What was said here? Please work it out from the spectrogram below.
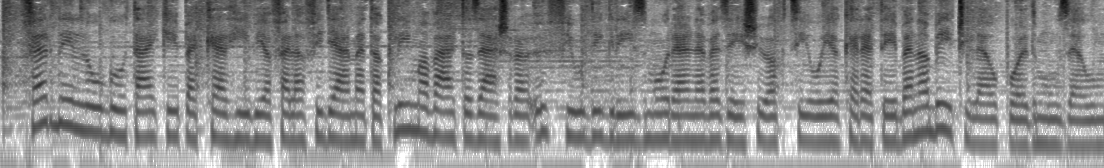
Ferdén lógó tájképekkel hívja fel a figyelmet a klímaváltozásra Degrees More elnevezésű akciója keretében a Bécsi Leopold Múzeum.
